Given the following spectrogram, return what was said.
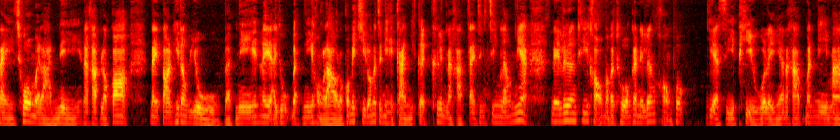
ในช่วงเวลานี้นะครับ แล้วก็ในตอนที่เราอยู่แบบนี้ในอายุแบบนี้ของเรา เราก็ไม่คิดว่ามันจะมีเหตุการณ์นี้เกิดขึ้นนะครับ แต่จริง ๆ แล้วเนี่ยในเรื่องที่เขาออกมาประท้วงกันในเรื่องของพวกเหยียดสีผิวอะไรเงี้ยนะครับ มันมีมา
